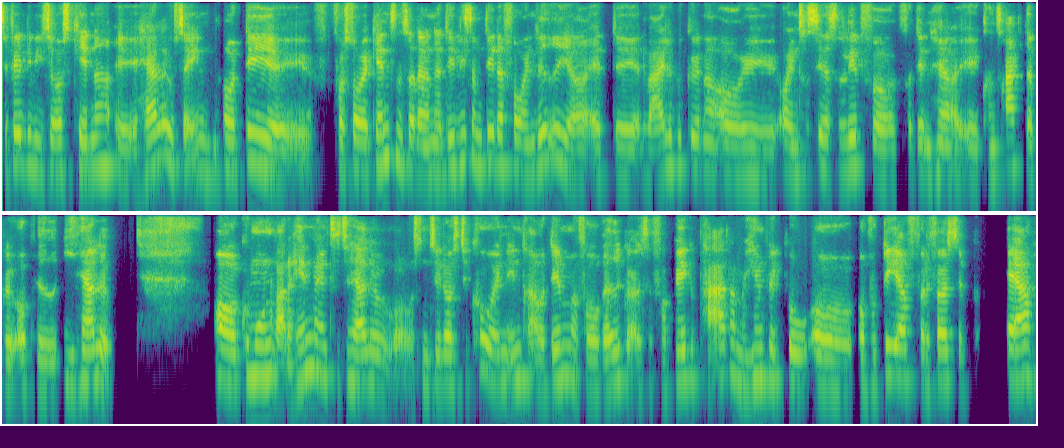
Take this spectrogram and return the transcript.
tilfældigvis også kender øh, Herlev-sagen, og det øh, forstår jeg kendelsen sådan, at det er ligesom det, der får en led at, øh, at Vejle begynder at, øh, at interessere sig lidt for, for den her øh, kontrakt, der blev ophævet i Herlev. Og kommunen retter henvendelse til Herlev og sådan set også til KN, inddrager dem og får redegørelse fra begge parter med henblik på at, at vurdere for det første, er,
